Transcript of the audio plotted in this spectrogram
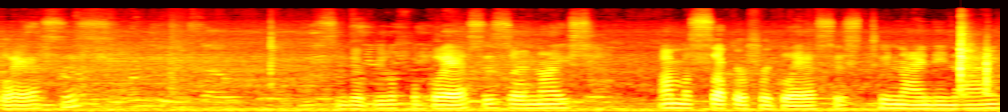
glasses. See their beautiful glasses are nice. I'm a sucker for glasses. $2.99.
